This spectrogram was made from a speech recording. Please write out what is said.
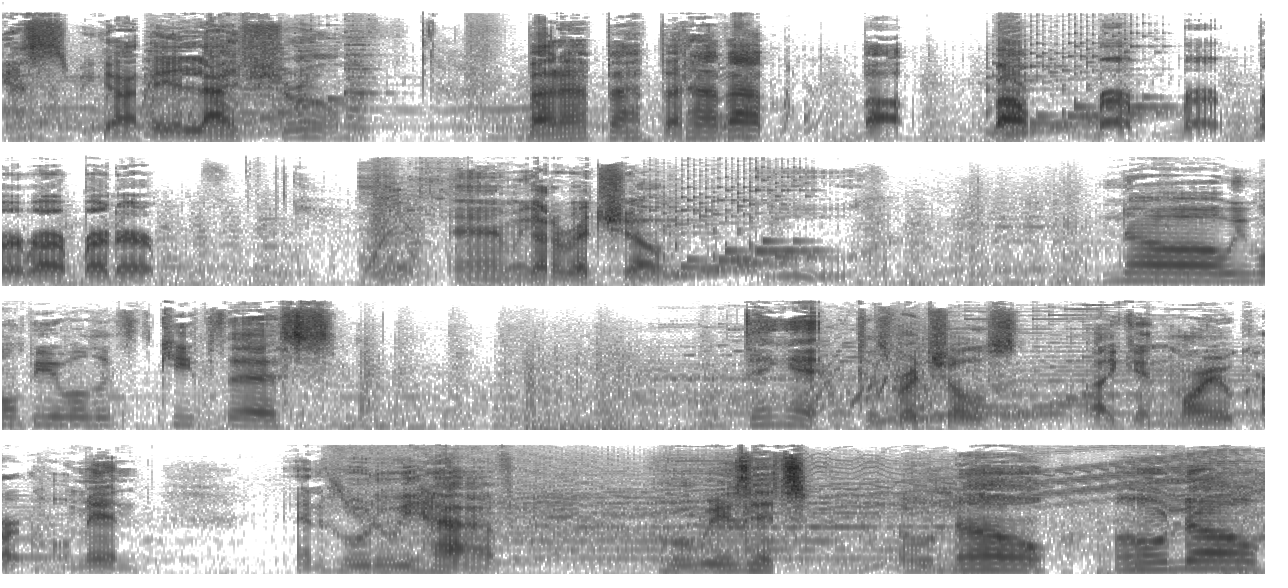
Yes, we got a life shroom. Ba da ba ba da ba ba ba ba ba ba ba ba And we got a red shell. Ooh. No, we won't be able to keep this. Dang it, because red shells, like in Mario Kart, home in. And who do we have? Who is it? Oh no! Oh no!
